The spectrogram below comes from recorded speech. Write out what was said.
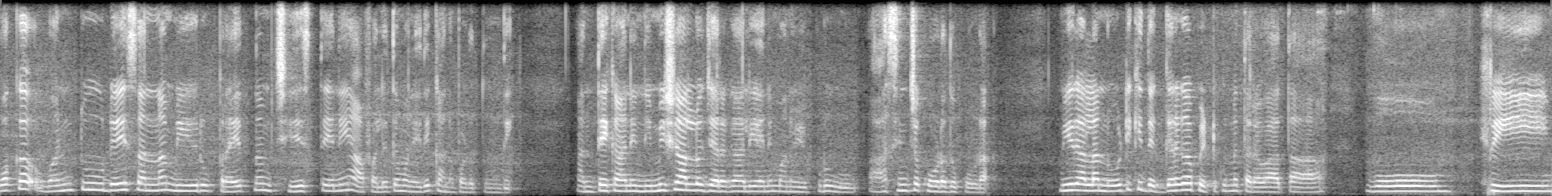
ఒక వన్ టూ డేస్ అన్న మీరు ప్రయత్నం చేస్తేనే ఆ ఫలితం అనేది కనపడుతుంది. అంతేకాని నిమిషాల్లో జరగాలి అని మనం ఎప్పుడు ఆశించకూడదు కూడా. మీరు అలా నోటికి దగ్గరగా పెట్టుకున్న తర్వాత ఓం హ్రీం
